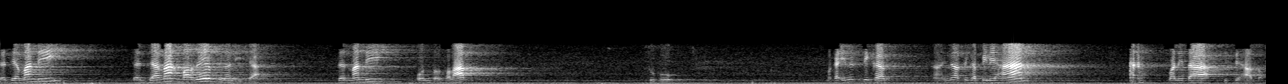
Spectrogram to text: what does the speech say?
Dan dia mandi dan jamak maghrib dengan isya. Dan mandi untuk sholat subuh. Maka ini tiga nah ini tiga pilihan wanita istihadah.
